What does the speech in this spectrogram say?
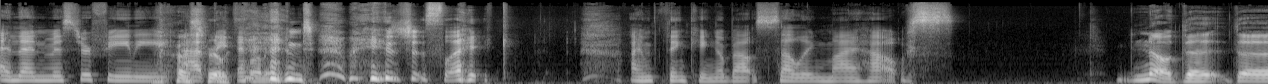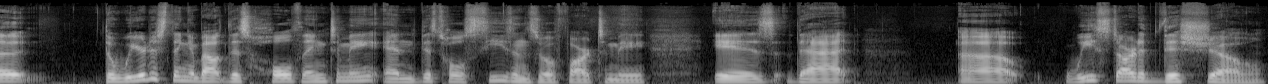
and then Mr. Feeney at really the funny. end he's just like I'm thinking about selling my house. No, the the the weirdest thing about this whole thing to me and this whole season so far to me is that uh we started this show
